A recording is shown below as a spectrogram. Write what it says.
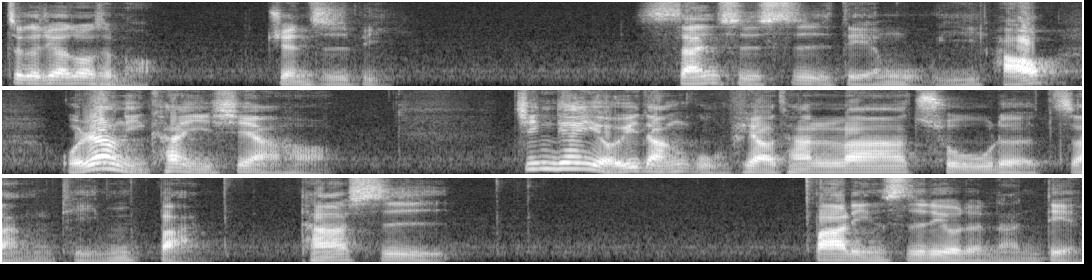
这个叫做什么？券资比三十四点五一。好，我让你看一下哈。今天有一档股票，它拉出了涨停板，它是八零四六的南电。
